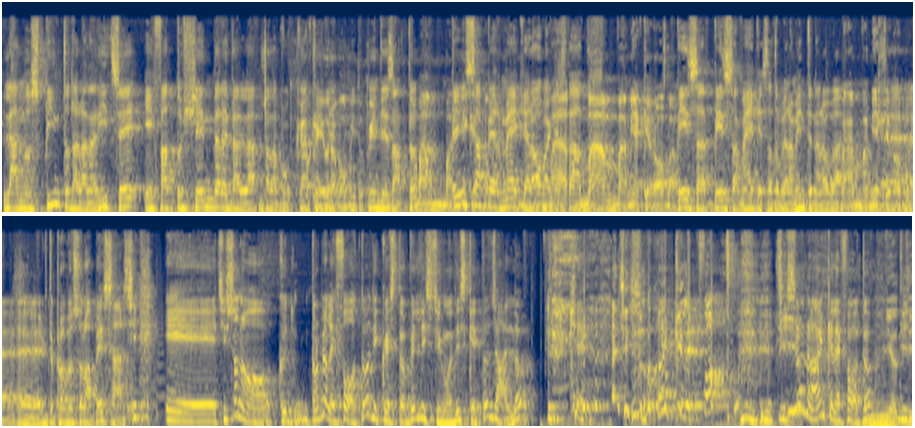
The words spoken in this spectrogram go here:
l'hanno spinto dalla narice e fatto scendere dalla, dalla bocca. Ok, quindi, ora vomito. Quindi esatto. Mamma pensa per roba. me che roba Ma, che è stato. Mamma mia che roba. Pensa, pensa, a me che è stato veramente una roba. Mamma mia che eh, roba. Eh, proprio solo a pensarci. E ci sono proprio le foto di questo bellissimo dischetto giallo. Che... ci sono anche le foto. Ci Dio. sono anche le foto. Mio Ti Dio.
